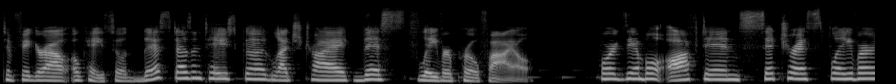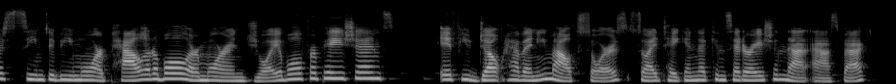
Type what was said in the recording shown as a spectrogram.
to figure out okay, so this doesn't taste good. Let's try this flavor profile. For example, often citrus flavors seem to be more palatable or more enjoyable for patients if you don't have any mouth sores. So I take into consideration that aspect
